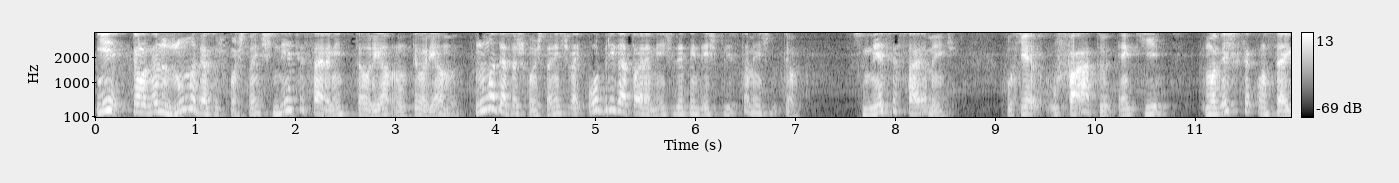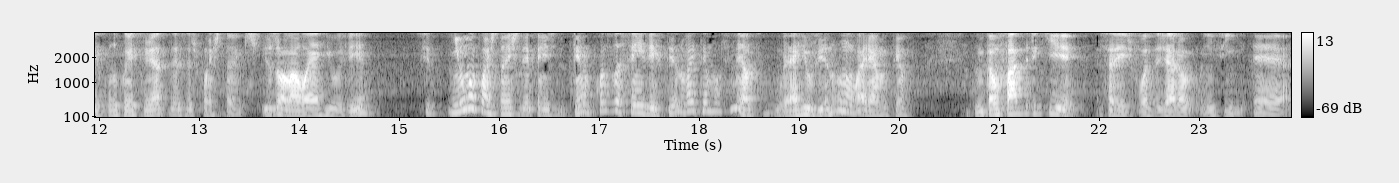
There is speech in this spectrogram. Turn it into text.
E, pelo menos uma dessas constantes, necessariamente, um teorema, uma dessas constantes vai obrigatoriamente depender explicitamente do tempo. Isso necessariamente. Porque o fato é que, uma vez que você consegue, com o conhecimento dessas constantes, isolar o R e o V, se nenhuma constante depende do tempo, quando você inverter, não vai ter movimento. O R e o V não vão variar no tempo. Então, o fato de que essa lei de força gera, enfim, é,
